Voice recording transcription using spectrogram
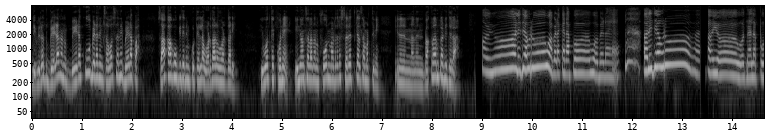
ನೀವು ಇರೋದು ಬೇಡ, ನನಗೆ ಬೇಡಕ್ಕೂ ಬೇಡ ನಿಮ್ಮ ಸವಸನೇ ಬೇಡಪ್ಪ. ಸಾಕಾಗೋಗಿದೆ ನಿಮ್ಮ ಕೊಟ್ಟೆಲ್ಲ ಹೊಡೆದಾಡು ಹೊಡೆದಾಡಿ ಇವತ್ತೆ ಕೊನೆ. ಇನ್ನೊಂದ್ಸಲ ನನಗೆ ಫೋನ್ ಮಾಡಿದ್ರೆ ಸರಿಯಾದ ಕೆಲಸ ಮಾಡ್ತೀನಿ. ಇನ್ನು ನನ್ನ ಬಕ್ರ ಅನ್ಕೊಂಡಿದ್ದೀರಾ? ಅಯ್ಯೋ, ಅಳಿದೇವ್ರು, ಹೋಗಬೇಡ ಕಣಪ್ಪ, ಹೋಗ್ಬೇಡ. ಅಳಿದೇವ್ರು, ಅಯ್ಯೋ ಓದ್ನಲ್ಲಪ್ಪೋ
